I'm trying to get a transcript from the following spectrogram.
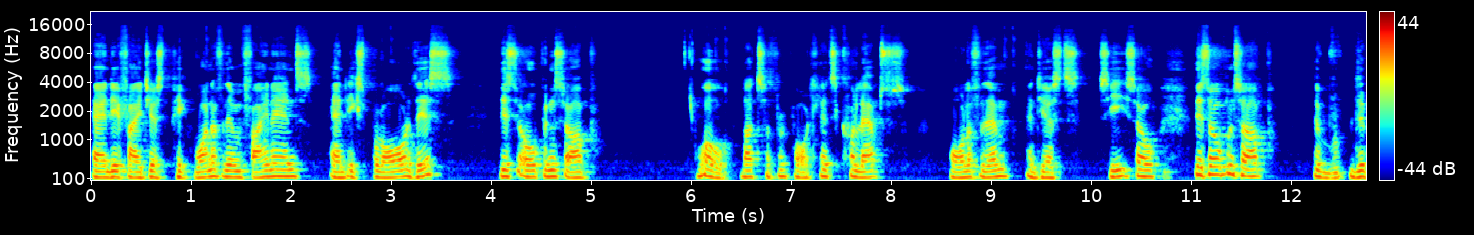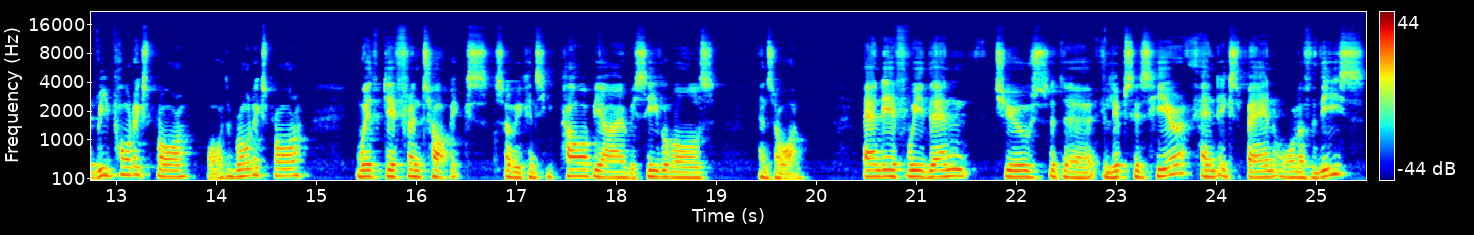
And if I just pick one of them, finance, and explore this, this opens up whoa, lots of reports. Let's collapse all of them and just see. So this opens up the, the report explorer or the role explorer with different topics. So we can see Power BI, receivables, and so on. And if we then choose the ellipses here and expand all of these,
